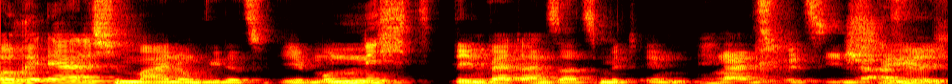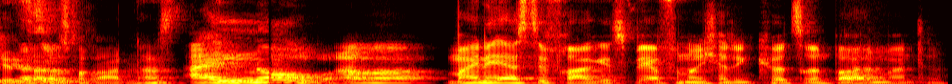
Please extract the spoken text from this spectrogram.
eure ehrliche Meinung wiederzugeben und nicht den Wetteinsatz mit in, hineinzubeziehen. Schwierig, jetzt also, alles verraten hast. I know, aber Meine erste Frage ist, wer von euch hat den kürzeren Bademantel?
